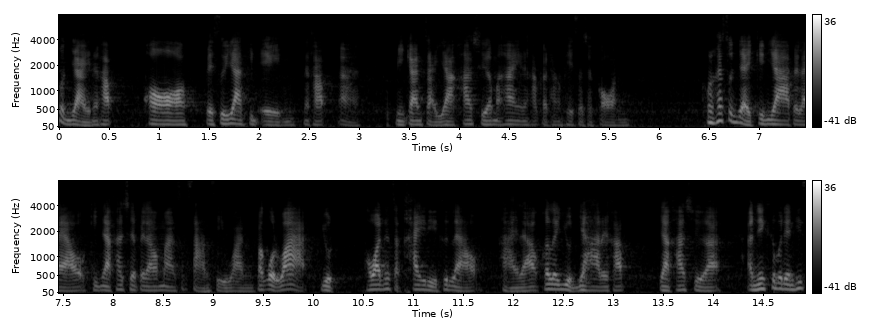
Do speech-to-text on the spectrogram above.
ส่วนใหญ่นะครับ อไปซื้อยากินเองนะครับมีการจ่ายยาฆ่าเชื้อมาให้นะครับกับทางเภสัชกร คนไข้ส่วนใหญ่กินยาไปแล้ว กินยาฆ่าเชื้อไปแล้วประมาณสัก3ามสี่วัน ปรากฏว่าหยุดเพราะว่าเนื่องจากไข้ดีขึ้นแล้ว หายแล้วก็เลยหยุดยาเลยครับยาฆ่าเชื้อ อันนี้คือประเด็นที่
